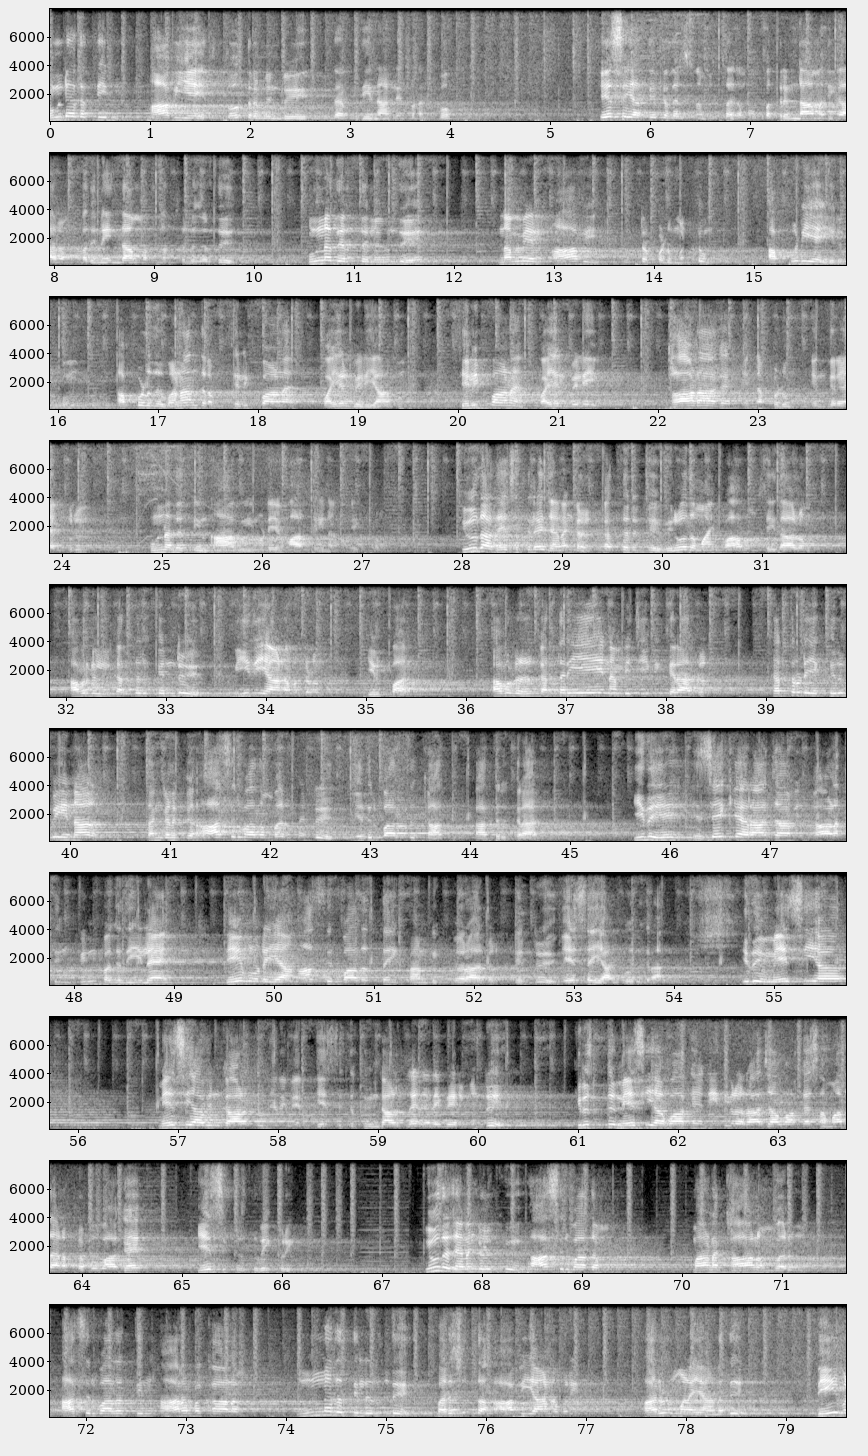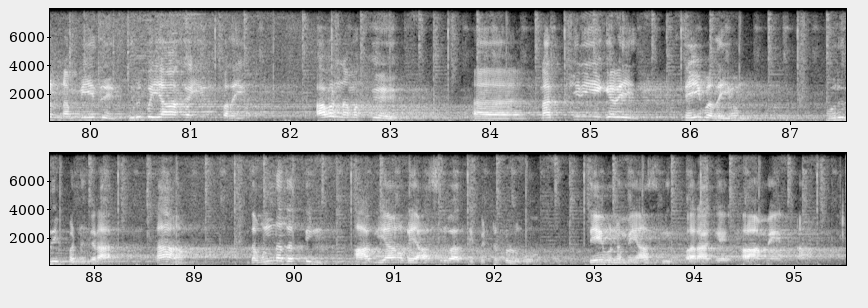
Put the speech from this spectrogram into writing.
உன்னதத்தின் ஆவியே தோத்திரம் என்று இந்த புதிய நாளில் தொடங்குவோம் ஏசையா தீர்க்க தரிசன புத்தகம் முப்பத்தி ரெண்டாம் அதிகாரம் பதினைந்தாம் வசனம் சொல்லுகிறது உன்னதத்திலிருந்து நம்மேல் ஆவி ஊற்றப்படும் மட்டும் அப்படியே இருக்கும். அப்பொழுது வனாந்திரம் செழிப்பான வயல்வெளியாகும். செழிப்பான வயல்வெளி காடாக எண்ணப்படும் என்கிற ஒரு உன்னதத்தின் ஆவியினுடைய வார்த்தையை நாம் கேட்கிறோம். யூதா தேசத்திலே ஜனங்கள் கத்தருக்கு விரோதமாய் பாவம் செய்தாலும் அவர்கள் கத்தருக்கென்று மீதியானவர்களும் இருப்பார்கள் அவர்கள் கத்தரையே நம்பி ஜீவிக்கிறார்கள். கத்தருடைய கிருபையினால் தங்களுக்கு ஆசிர்வாதம் வரும் என்று எதிர்பார்த்து காத்து காத்திருக்கிறார். இது எசேக்கியா ராஜாவின் காலத்தின் பின்பகுதியில தேவனுடைய ஆசிர்வாதத்தை காண்பிக்கிறார்கள் என்று ஏசையா கூறுகிறார். இது மேசியா மேசியாவின் காலத்தில் நிறைவேறும். இயேசு கிறிஸ்துவின் காலத்தில் நிறைவேறும் என்று கிறிஸ்து மேசியாவாக நீதிபதி ராஜாவாக சமாதான பிரபுவாக இயேசு கிறிஸ்துவை குறிக்கும். யூத ஜனங்களுக்கு ஆசிர்வாதமான காலம் வரும். ஆசிர்வாதத்தின் ஆரம்ப காலம் உன்னதத்திலிருந்து பரிசுத்த ஆவியானவரின் அருள்மனையானது தேவன் நம்மீது கிருபையாக இருப்பதையும் அவர் நமக்கு ஆஹ், நற்கிரியைகளை செய்வதையும் உறுதி பண்ணுகிறார் நாம் இந்த உன்னதத்தின் ஆவியானுடைய ஆசீர்வாதத்தை பெற்றுக்கொள்வோம். தேவன் நம்மை ஆசீர்வதிப்பாராக. ஆமே ஆமென்.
